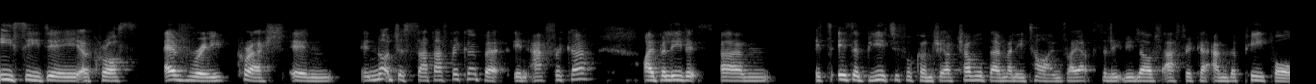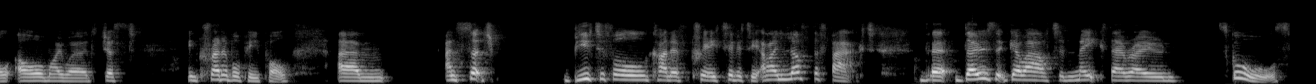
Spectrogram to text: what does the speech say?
ECD across every creche in in not just South Africa but in Africa. I believe it's um, it is a beautiful country. I've traveled there many times. I absolutely love Africa and the people. Oh my word, just incredible people. Um, and such beautiful kind of creativity. And I love the fact that those that go out and make their own schools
